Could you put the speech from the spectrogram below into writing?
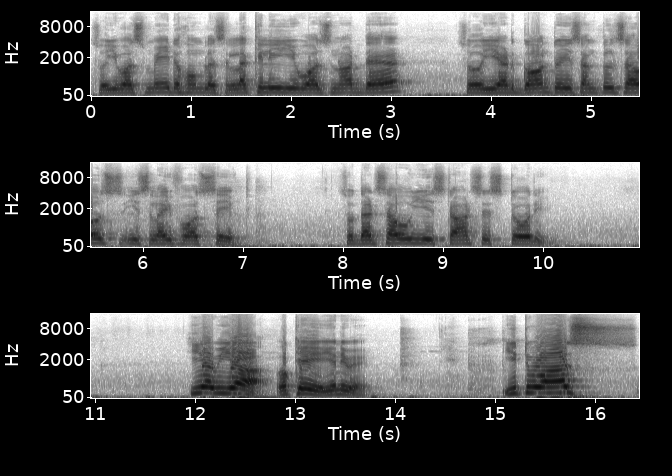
so he was made homeless. Luckily, he was not there. So he had gone to his uncle's house. His life was saved. So that's how he starts his story. Here we are. Okay, anyway. It was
